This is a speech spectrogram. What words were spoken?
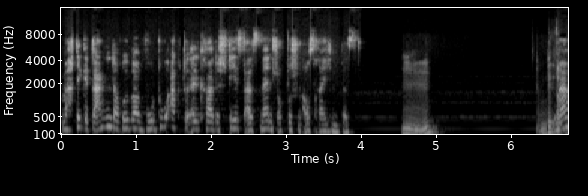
Mach dir Gedanken darüber, wo du aktuell gerade stehst als Mensch, ob du schon ausreichend bist. Mhm. Ja?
